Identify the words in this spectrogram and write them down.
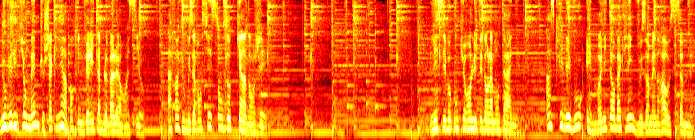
Nous vérifions même que chaque lien apporte une véritable valeur en SEO, afin que vous avanciez sans aucun danger. Laissez vos concurrents lutter dans la montagne. Inscrivez-vous et Monitor Backlink vous emmènera au sommet.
